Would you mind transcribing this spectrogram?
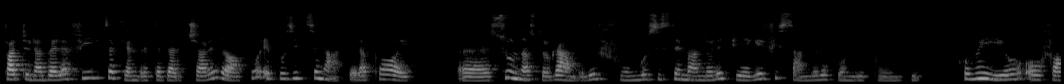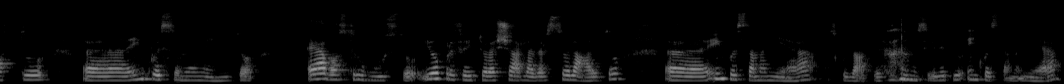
fate una bella filza che andrete ad arricciare dopo e posizionatela poi eh, sul nostro gambo del fungo sistemando le pieghe e fissandolo con due punti come io ho fatto eh, in questo momento. È a vostro gusto. Io ho preferito lasciarla verso l'alto eh, in questa maniera scusate non si vede più in questa maniera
